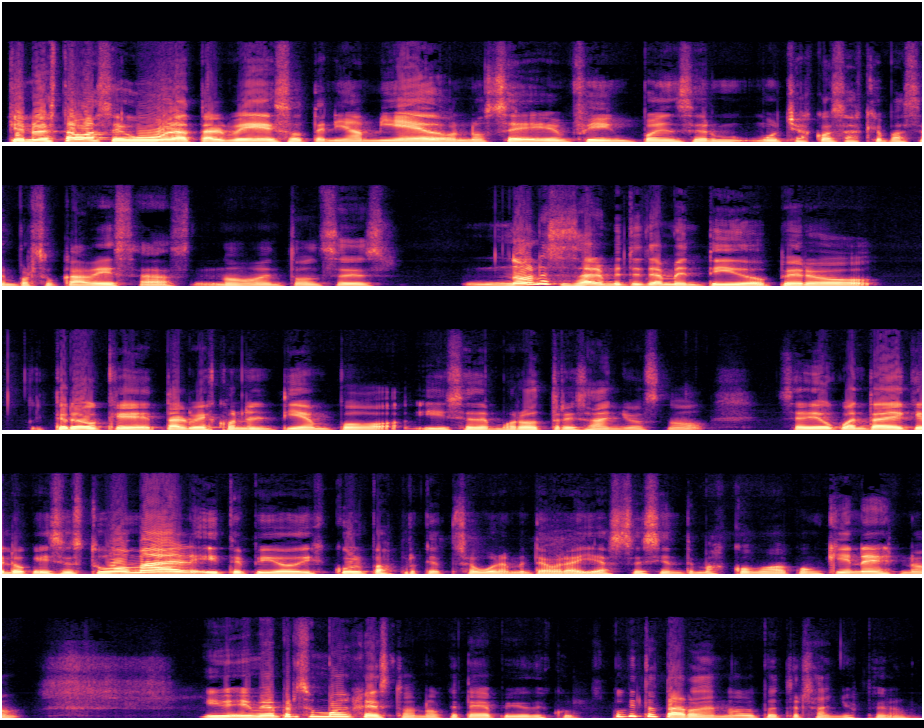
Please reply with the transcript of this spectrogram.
que no estaba segura tal vez o tenía miedo, no sé, en fin, pueden ser muchas cosas que pasen por su cabeza, ¿no? Entonces, no necesariamente te ha mentido, pero creo que tal vez con el tiempo, y se demoró tres años, ¿no? Se dio cuenta de que lo que hizo estuvo mal y te pidió disculpas porque seguramente ahora ya se siente más cómoda con quién es, ¿no? Y, y me parece un buen gesto, ¿no? Que te haya pedido disculpas. Un poquito tarde, ¿no? Después de tres años, pero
